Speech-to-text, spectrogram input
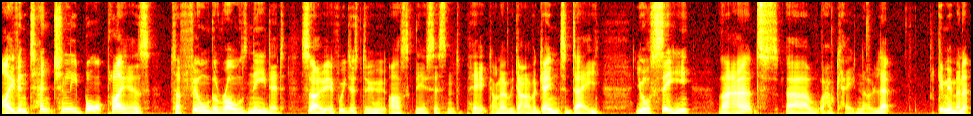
I've intentionally bought players to fill the roles needed. So if we just do ask the assistant to pick, I know we don't have a game today, you'll see that. Uh, okay, no, let give me a minute.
